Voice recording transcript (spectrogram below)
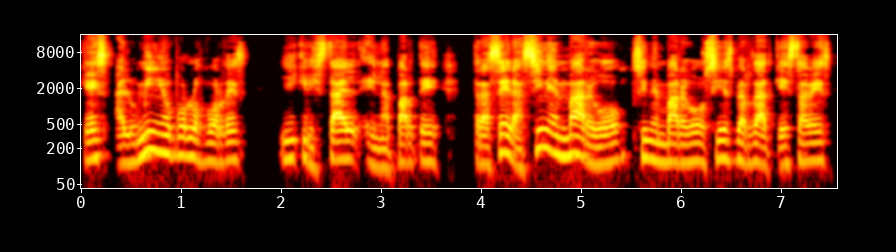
que es aluminio por los bordes y cristal en la parte trasera. Sin embargo, sin embargo, sí es verdad que esta vez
